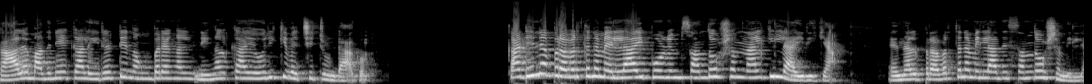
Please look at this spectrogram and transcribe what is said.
കാലം അതിനേക്കാൾ ഇരട്ടി നൊമ്പരങ്ങൾ നിങ്ങൾക്കായി ഒരുക്കി വെച്ചിട്ടുണ്ടാകും. കഠിന പ്രവർത്തനം എല്ലായ്പ്പോഴും സന്തോഷം നൽകില്ലായിരിക്കാം. എന്നാൽ പ്രവർത്തനമില്ലാതെ സന്തോഷമില്ല.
